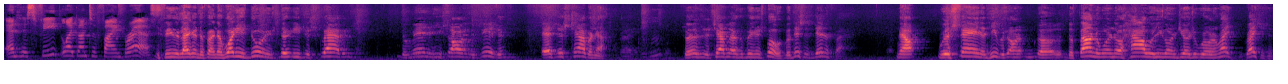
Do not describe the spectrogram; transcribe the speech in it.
and his feet like unto fine brass. If he was like unto fire. Now, what he's doing is he's describing the man that he saw in the vision as this tabernacle. Right. So this is the tabernacle being exposed, but this is identified. Now, we're saying that he was on, uh, the founder wanted to know how was he going to judge the world in right, righteousness.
